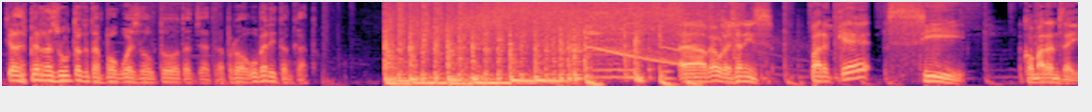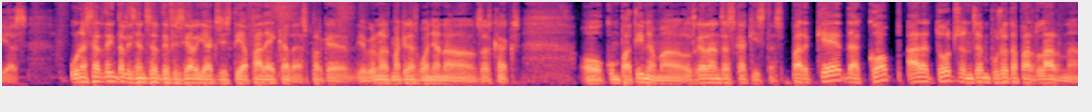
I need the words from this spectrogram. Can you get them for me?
que després resulta que tampoc ho és del tot, etc. Però obert i tancat. A veure, Genís, per què si, com ara ens deies, una certa intel·ligència artificial ja existia fa dècades, perquè hi havia unes màquines guanyant els escacs, o competint amb els grans escaquistes, per què de cop ara tots ens hem posat a parlar-ne?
